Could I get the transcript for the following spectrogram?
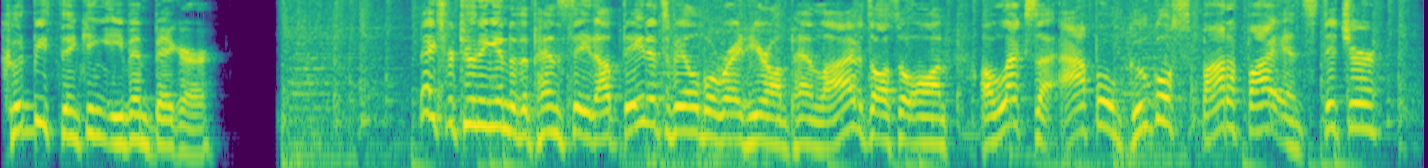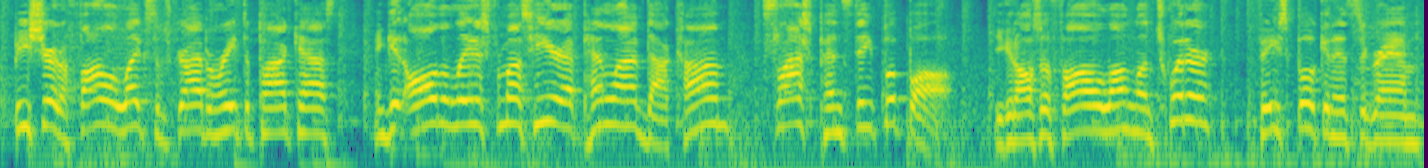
could be thinking even bigger. Thanks for tuning into the Penn State Update. It's available right here on Penn Live. It's also on Alexa, Apple, Google, Spotify, and Stitcher. Be sure to follow, like, subscribe, and rate the podcast, and get all the latest from us here at PennLive.com slash Penn State Football. You can also follow along on Twitter, Facebook, and Instagram.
